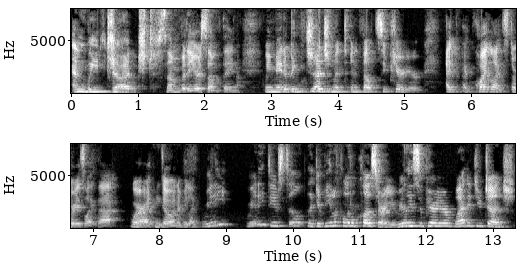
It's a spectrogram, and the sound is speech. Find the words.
and we judged somebody or something we made a big judgment and felt superior I, I quite like stories like that where I can go and be like, really? Really? Do you still, like, if you look a little closer, are you really superior? Why did you judge?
